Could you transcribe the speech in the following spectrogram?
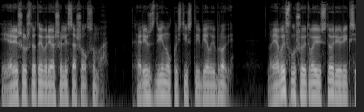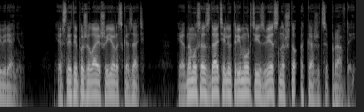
«Я решу, что ты врешь или сошел с ума», Хариш сдвинул кустистые белые брови. «Но я выслушаю твою историю, Рик Северянин. Если ты пожелаешь ее рассказать. И одному создателю Тримурти известно, что окажется правдой».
